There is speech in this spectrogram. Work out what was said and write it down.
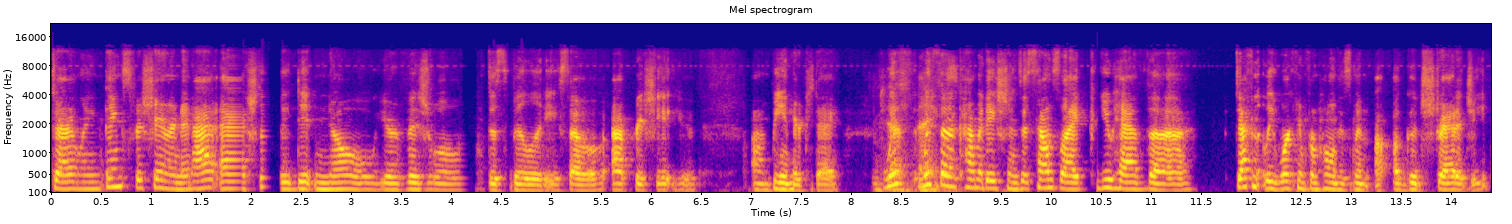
Darlene, thanks for sharing And I actually didn't know your visual disability, so I appreciate you um, being here today. Yeah, with with the accommodations, it sounds like you have the definitely working from home has been a, a good strategy.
